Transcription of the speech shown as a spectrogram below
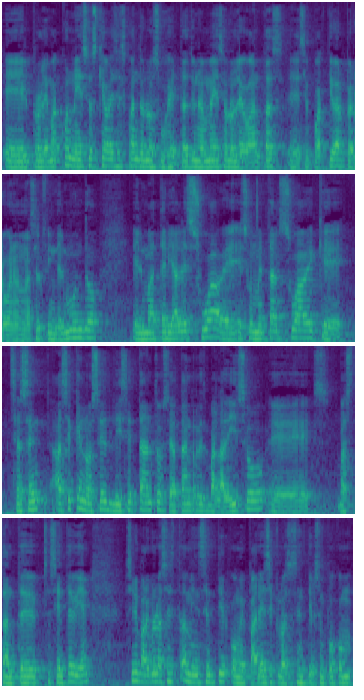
Eh, el problema con eso es que a veces cuando lo sujetas de una mesa o lo levantas eh, se puede activar, pero bueno, no es el fin del mundo. El material es suave, es un metal suave que se hace, hace que no se deslice tanto, sea tan resbaladizo, eh, bastante, se siente bien. Sin embargo, lo hace también sentir, o me parece que lo hace sentirse un poco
